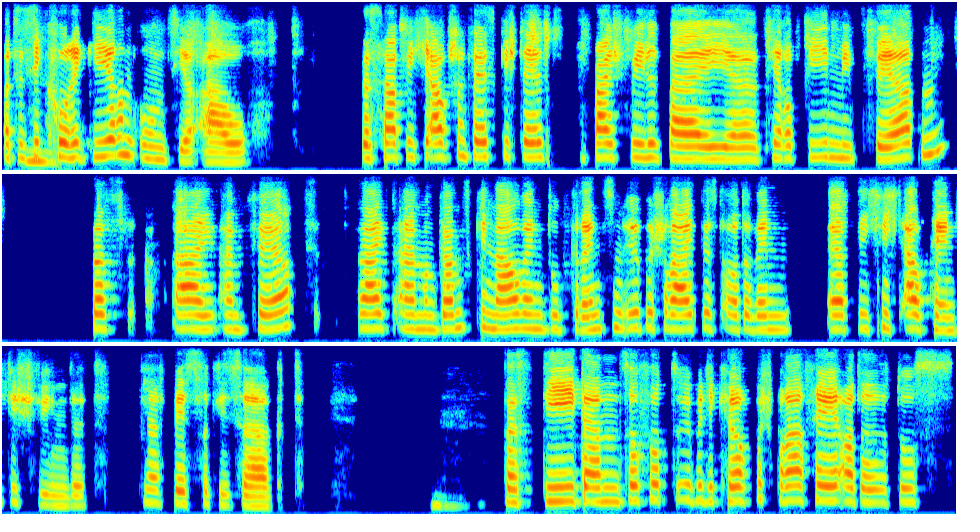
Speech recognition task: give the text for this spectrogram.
Also sie Mhm. korrigieren uns ja auch. Das habe ich auch schon festgestellt, zum Beispiel bei äh, Therapien mit Pferden, dass ein, ein Pferd zeigt einem ganz genau, wenn du Grenzen überschreitest oder wenn er dich nicht authentisch findet, vielleicht besser gesagt. Dass die dann sofort über die Körpersprache oder durchs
